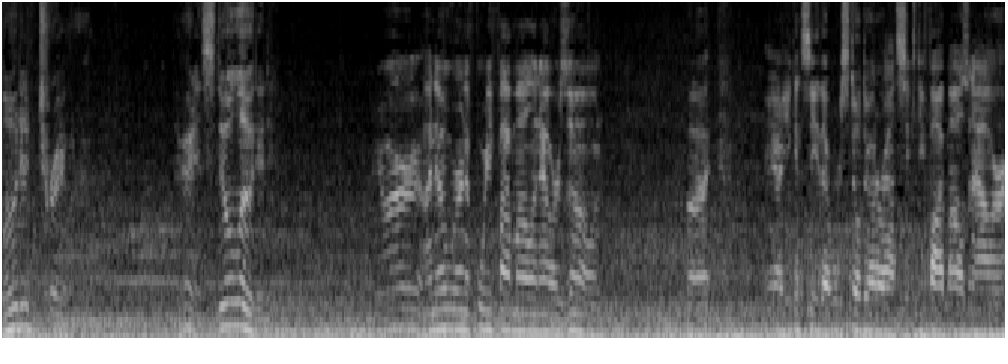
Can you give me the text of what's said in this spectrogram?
loaded trailer. There it is, still loaded. We are, I know we're in a 45 mile an hour zone, but know, you can see that we're still doing around 65 miles an hour.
